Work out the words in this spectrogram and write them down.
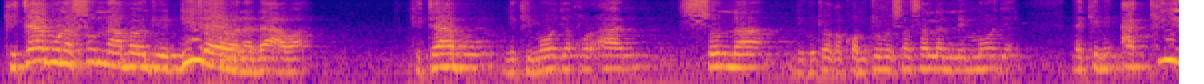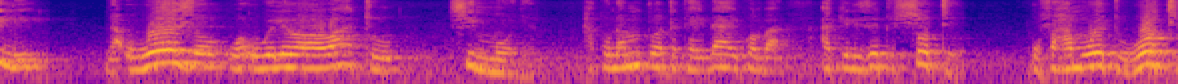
Kitabu na sunna ambayo ndio dira ya wanadawa, kitabu ni kimoja Qur'an, sunna ni kutoka kwa Mtume swalla sallam ni mmoja, lakini akili na uwezo wa uelewa wa watu si mmoja. Hakuna mtu atakayedai kwamba akili zetu sote, ufahamu wetu wote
